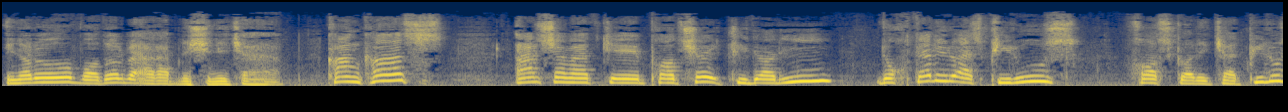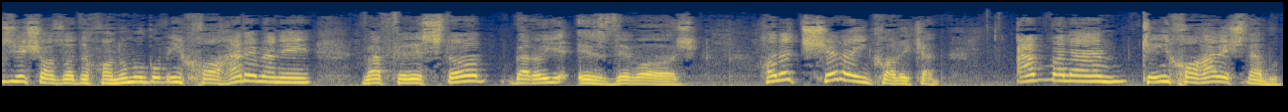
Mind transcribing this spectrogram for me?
اینا رو وادار به عقب نشینی کرد. کانکاس عرض شود که پادشاه کیداری دختری رو از پیروز خواستگاری کرد. پیروز یه شاهزاده خانم رو گفت این خواهر منه و فرستاد برای ازدواج. حالا چرا این کار کرد؟ اولا که این خواهرش نبود.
